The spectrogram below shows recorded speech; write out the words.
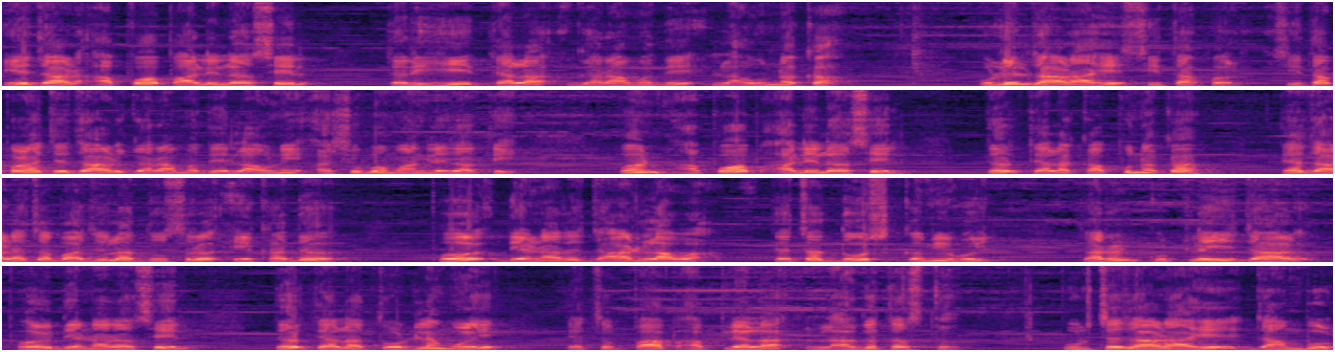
हे झाड आपोआप आलेलं असेल तरीही त्याला घरामध्ये लावू नका. पुढील झाड आहे सीताफळ. सीताफळाचे झाड घरामध्ये लावणे अशुभ मानले जाते. पण आपोआप आलेलं असेल तर त्याला कापू नका. त्या झाडाच्या बाजूला दुसरं एखादं फळ देणारं झाड लावा. त्याचा दोष कमी होईल. कारण कुठलंही झाड फळ देणार असेल तर त्याला तोडल्यामुळे त्याचं पाप आपल्याला लागत असतं. पुढचं झाड आहे जांभूळ.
